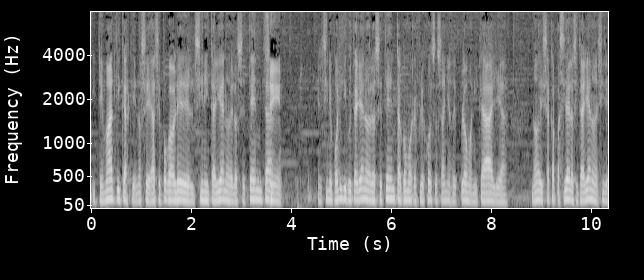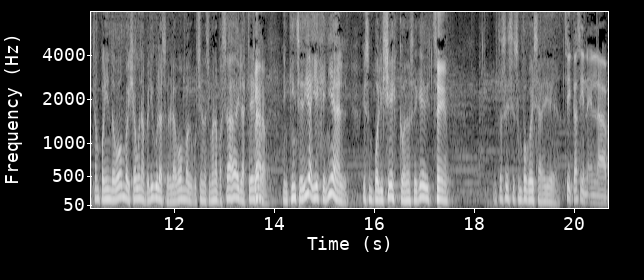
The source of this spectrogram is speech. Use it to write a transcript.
y temáticas que no sé. Hace poco hablé del cine italiano de los 70, Sí, el cine político italiano de los 70, cómo reflejó esos años de plomo en Italia, ¿no? esa capacidad de los italianos de decir, están poniendo bomba y yo hago una película sobre la bomba que pusieron la semana pasada y la estreno Claro. en 15 días y es genial. Es un polillesco, no sé qué. ¿viste? sí. Entonces es un poco esa la idea. Sí, casi en, en la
